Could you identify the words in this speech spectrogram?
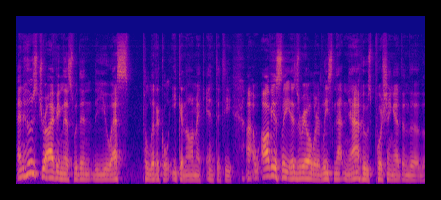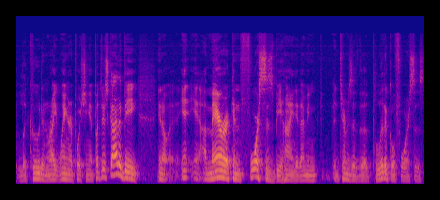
And who's driving this within the U.S. political economic entity? Uh, obviously, Israel, or at least Netanyahu's pushing it, and the, the Likud and right wing are pushing it. But there's got to be, you know, in, in American forces behind it. I mean, in terms of the political forces.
